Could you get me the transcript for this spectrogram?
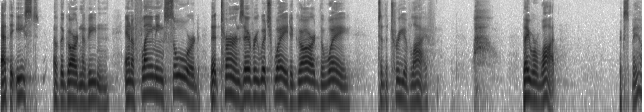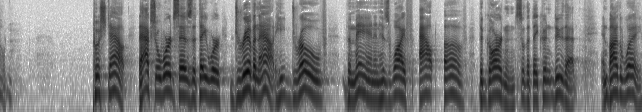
at the east of the Garden of Eden, and a flaming sword that turns every which way to guard the way to the tree of life. Wow. They were what? expelled, pushed out. The actual word says that they were driven out. He drove the man and his wife out of the garden so that they couldn't do that. And by the way,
